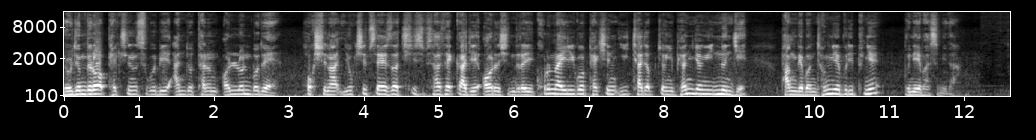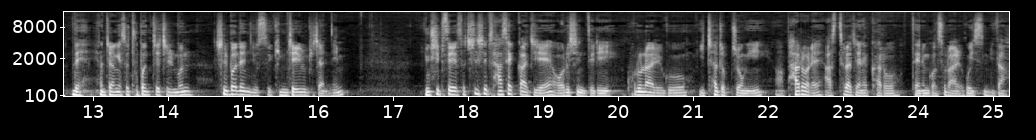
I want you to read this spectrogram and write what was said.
요즘 들어 백신 수급이 안 좋다는 언론 보도에 혹시나 60세에서 74세까지 어르신들의 코로나19 백신 2차 접종이 변경이 있는지 방대본 정례 브리핑에 문의해봤습니다. 네, 현장에서 두 번째 질문 실버넷 뉴스 김재율 기자님. 60세에서 74세까지의 어르신들이 코로나19 2차 접종이 8월에 아스트라제네카로 되는 것으로 알고 있습니다.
